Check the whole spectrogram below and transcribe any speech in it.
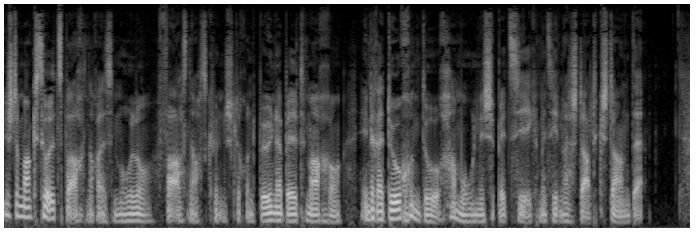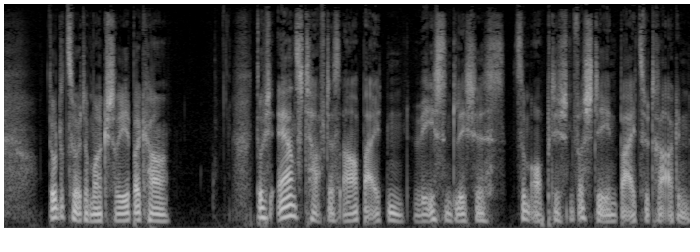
ist der Max Sulzbach noch als Muller, Fasnachtskünstler und Bühnenbildmacher in einer durch und durch harmonischen Beziehung mit seiner Stadt gestanden. Dazu hat er mal geschrieben, durch ernsthaftes Arbeiten Wesentliches zum optischen Verstehen beizutragen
